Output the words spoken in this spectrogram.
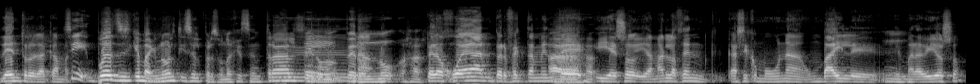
dentro de la cámara. Sí, puedes decir que McNulty es el personaje central, Sí. pero, pero no. ajá. Pero juegan perfectamente Ajá. y eso, y además lo hacen casi como una, un baile Mm. eh, maravilloso,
